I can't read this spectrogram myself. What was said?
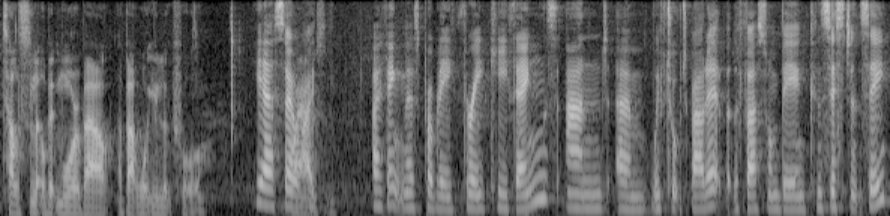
tell us a little bit more about about what you look for. Yeah, so I, I think there's probably three key things, and um, we've talked about it, but the first one being consistency.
